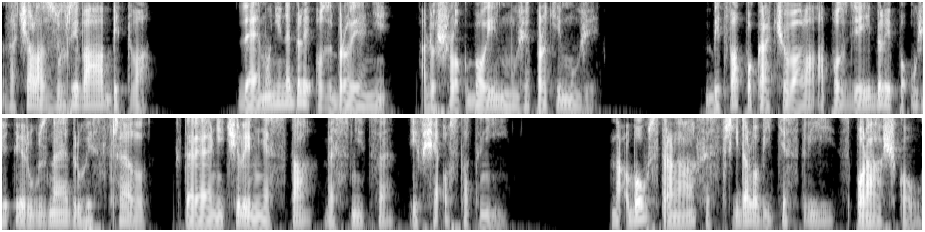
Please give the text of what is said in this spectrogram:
Začala zuřivá bitva. Démoni nebyli ozbrojeni a došlo k boji muže proti muži. Bitva pokračovala a později byly použity různé druhy střel, které ničily města, vesnice i vše ostatní. Na obou stranách se střídalo vítězství s porážkou.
